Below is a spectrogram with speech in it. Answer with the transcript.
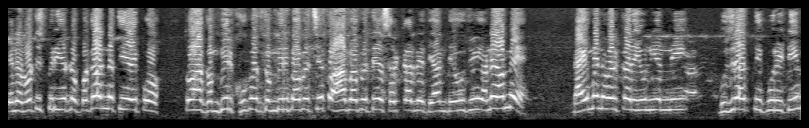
એને નોટિસ પીરિયડનો પગાર નથી આપ્યો. તો આ ગંભીર, ખૂબ જ ગંભીર બાબત છે. તો આ બાબતે સરકારને ધ્યાન દેવું જોઈએ. અને અમે ડાયમંડ વર્કર યુનિયનની, ગુજરાતની પૂરી ટીમ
